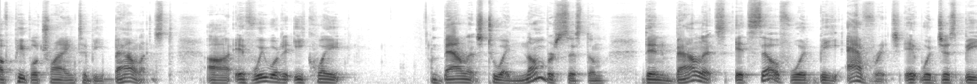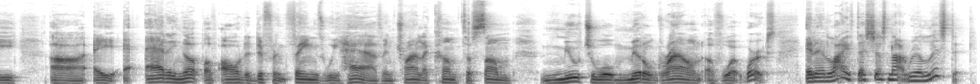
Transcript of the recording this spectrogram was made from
of people trying to be balanced. Uh, if we were to equate balance to a number system, then balance itself would be average. It would just be uh, a, a adding up of all the different things we have and trying to come to some mutual middle ground of what works. And in life, that's just not realistic.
